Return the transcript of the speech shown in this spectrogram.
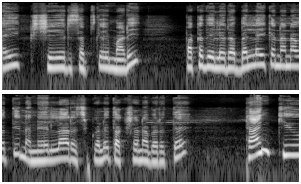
ಲೈಕ್, ಶೇರ್, ಸಬ್ಸ್ಕ್ರೈಬ್ ಮಾಡಿ. ಪಕ್ಕದಲ್ಲಿರೋ ಬೆಲ್ಲೈಕನನ್ನು ಒತ್ತಿ, ನನ್ನ ಎಲ್ಲ ರೆಸಿಪಿಗಳು ತಕ್ಷಣ ಬರುತ್ತೆ. Thank you.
